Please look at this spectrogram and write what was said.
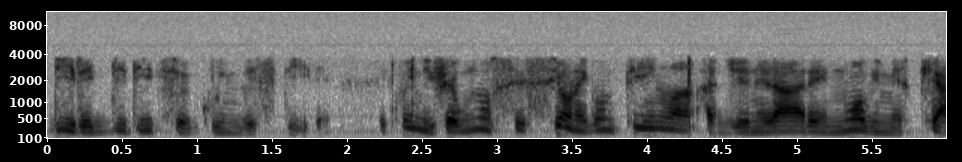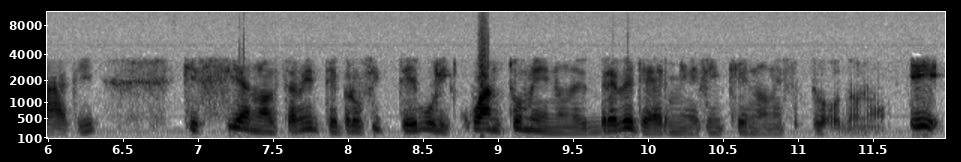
di redditizio in cui investire e quindi c'è un'ossessione continua a generare nuovi mercati che siano altamente profittevoli quantomeno nel breve termine finché non esplodono. E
